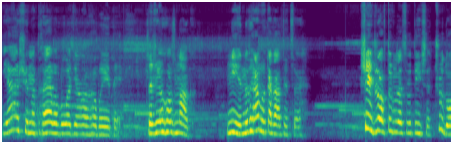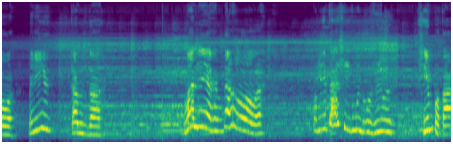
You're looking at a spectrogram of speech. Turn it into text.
я ще не треба було цього робити. Це ж його знак. Ні, не треба казати це. Ще й жовтим засвітився. Чудово. Мені там зда. Валера, здорово! Пам'ятаєш, як ми дружили? Всім пока.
